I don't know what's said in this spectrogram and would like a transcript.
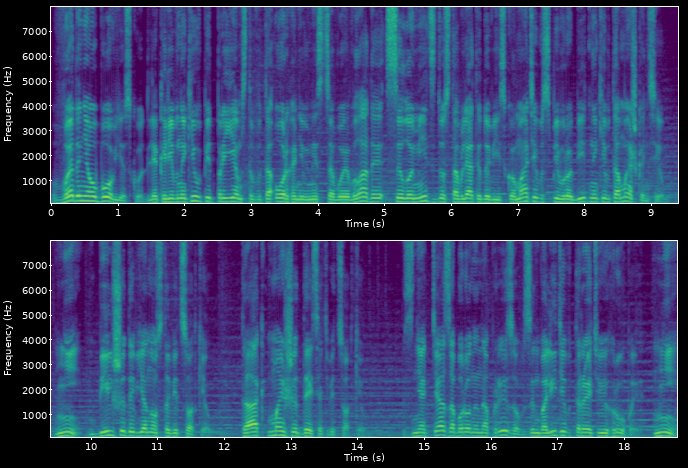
Введення обов'язку для керівників підприємств та органів місцевої влади силоміць доставляти до військоматів співробітників та мешканців. Ні, більше 90%. Так, майже 10%. Зняття заборони на призов з інвалідів третьої групи. Ні,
